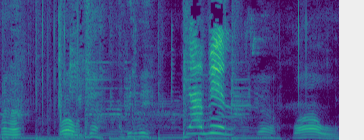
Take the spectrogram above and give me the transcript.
mana wow ya ambil V Ya ambil. ya wow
